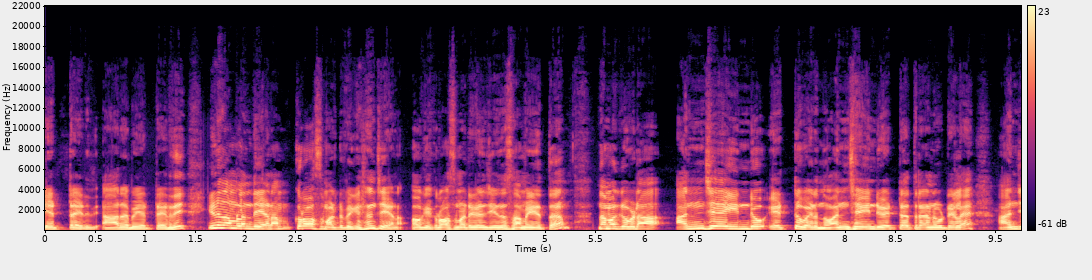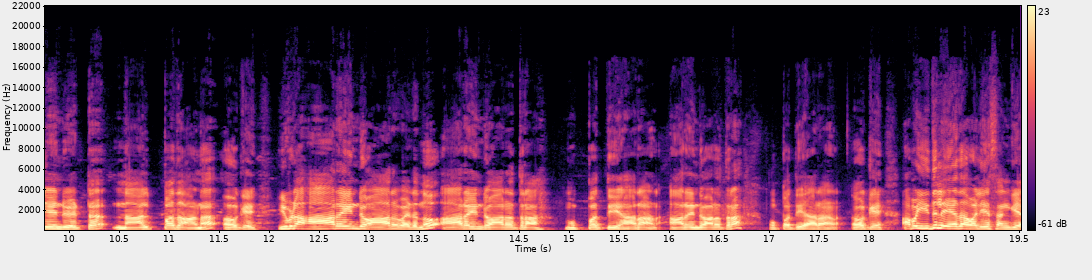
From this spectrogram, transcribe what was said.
എട്ട് എഴുതി. ആറ് ബൈ എട്ട് എഴുതി. ഇനി നമ്മൾ എന്ത് ചെയ്യണം? ക്രോസ് മൾട്ടിപ്ലിക്കേഷൻ ചെയ്യണം. ഓക്കെ ക്രോസ് മൾട്ടിപ്ലിക്കേഷൻ ചെയ്യുന്ന സമയത്ത് നമുക്കിവിടെ അഞ്ച് ഇന്റു എട്ട് വരുന്നു. അഞ്ച് ഇന്റു എട്ട് എത്രയാണ് കുട്ടികളെ? അഞ്ച് ഇന്റു എട്ട് നാൽപ്പതാണ്. ഓക്കെ ഇവിടെ ആറ് ഇന്റു ആറ് വരുന്നു. ആറ് ഇന്റു ആറ് എത്ര? മുപ്പത്തി ആറാണ് ആറ് ഇന്റു ആറ് എത്ര? മുപ്പത്തി ആറാണ് ഓക്കെ അപ്പോൾ ഇതിലേതാ വലിയ സംഖ്യ?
